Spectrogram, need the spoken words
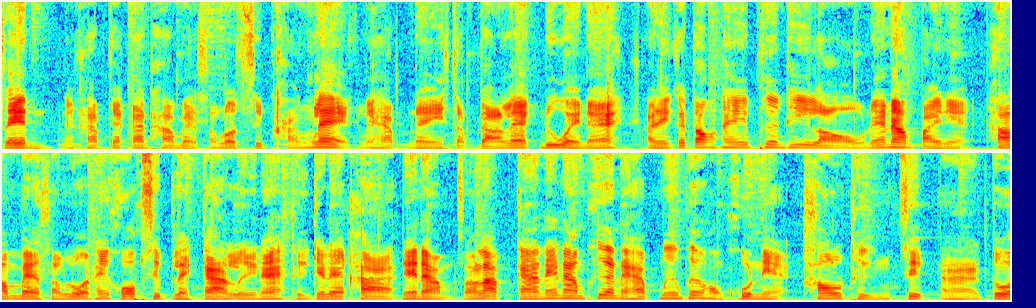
10%นะครับจากการทำแบบสำรวจ 10 ครั้งแรกนะครับในสัปดาห์แรกด้วยนะอันนี้ก็ต้องให้เพื่อนที่เราแนะนำไปเนี่ยทำแบบสำรวจให้ครบ 10 รายการเลยนะถึงจะได้ค่าแนะนำสำหรับการแนะนำเพื่อนนะครับเมื่อเพื่อนของคุณเนี่ยเข้าถึง 10อ่าตัว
